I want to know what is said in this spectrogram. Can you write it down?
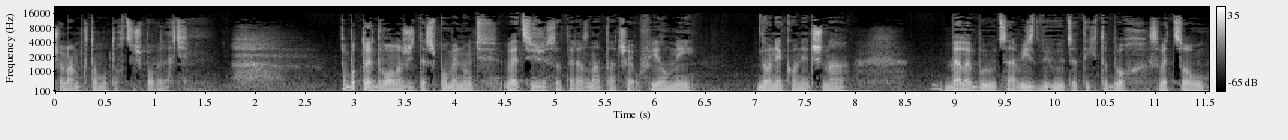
čo nám k tomuto chceš povedať? Lebo to je dôležité spomenúť veci, že sa teraz natáčajú filmy do nekonečná velebujúce a vyzdvihujúce týchto dvoch svetcov?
